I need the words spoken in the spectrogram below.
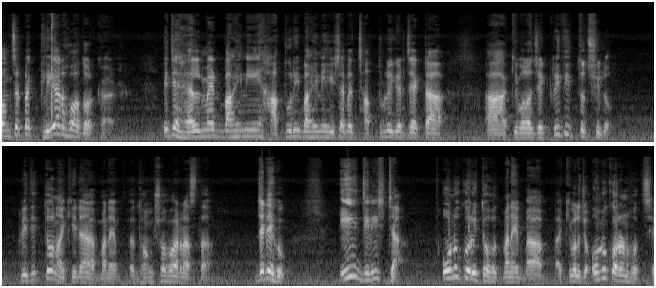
কনসেপ্টটা ক্লিয়ার হওয়া দরকার। এই যে হেলমেট বাহিনী, হাতুড়ি বাহিনী হিসাবে ছাত্রলীগের যে একটা কি বলা যে কৃতিত্ব ছিল, কৃতিত্ব নাকি না মানে ধ্বংস হওয়ার রাস্তা, যেটাই হোক, এই জিনিসটা অনুকরিত মানে কি বলে যে অনুকরণ হচ্ছে।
